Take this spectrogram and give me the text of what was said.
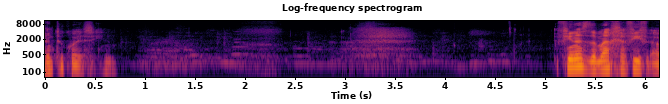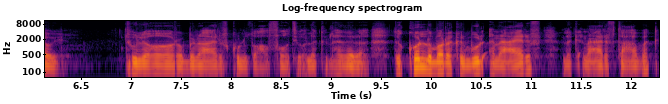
أنتوا كويسين. في ناس دماغها خفيف قوي. تقول آه ربنا عارف كل ضعفاتي. أقول لك لا لا ده كل مرة كان بيقول أنا عارف. يقول لك أنا عارف تعبك.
